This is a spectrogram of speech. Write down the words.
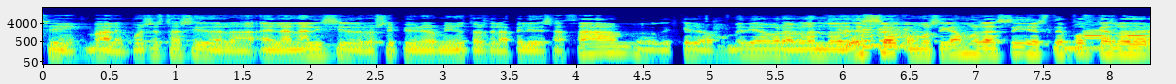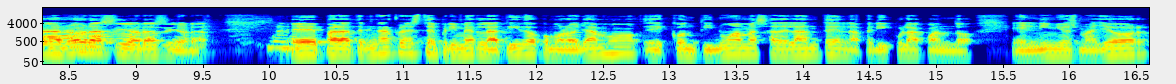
Sí, vale, pues esto ha sido la- el análisis de los seis primeros minutos de la peli de Shazam. o que- que llevamos media hora hablando de eso. Como sigamos así, este podcast va a durar horas y horas y horas. Bueno, Eh, para terminar con este primer latido, como lo llamo, eh, continúa más adelante en la película cuando el niño es mayor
